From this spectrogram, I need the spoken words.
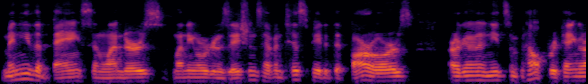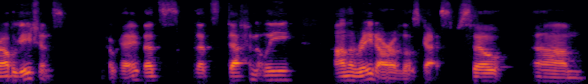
many of the banks and lenders, lending organizations have anticipated that borrowers are going to need some help repaying their obligations. Okay, that's that's definitely on the radar of those guys. So um,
